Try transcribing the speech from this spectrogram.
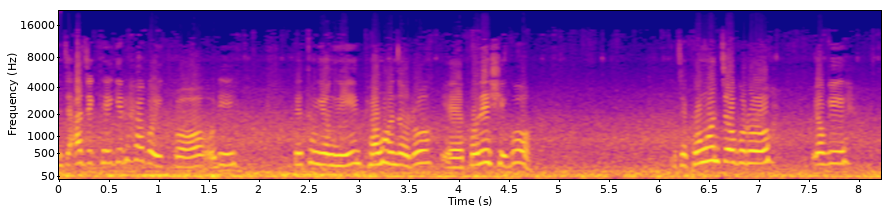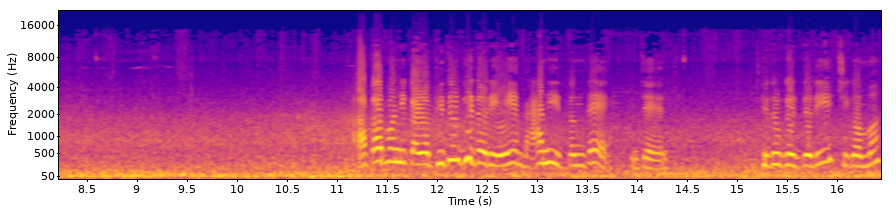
이제 아직 대기를 하고 있고 우리 대통령님 병원으로 예, 보내시고 이제 공원 쪽으로 여기 아까 보니까 요 비둘기들이 많이 있던데 이제 비둘기들이 지금은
